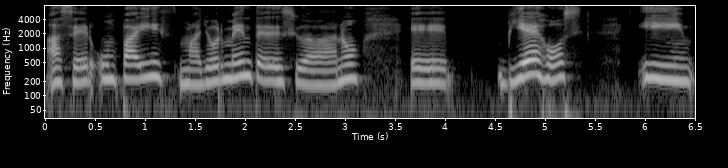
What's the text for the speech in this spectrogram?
a ser un país mayormente de ciudadanos eh, viejos y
